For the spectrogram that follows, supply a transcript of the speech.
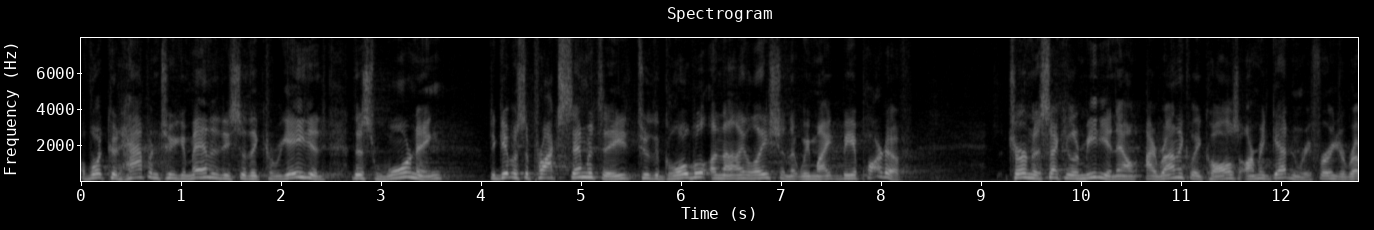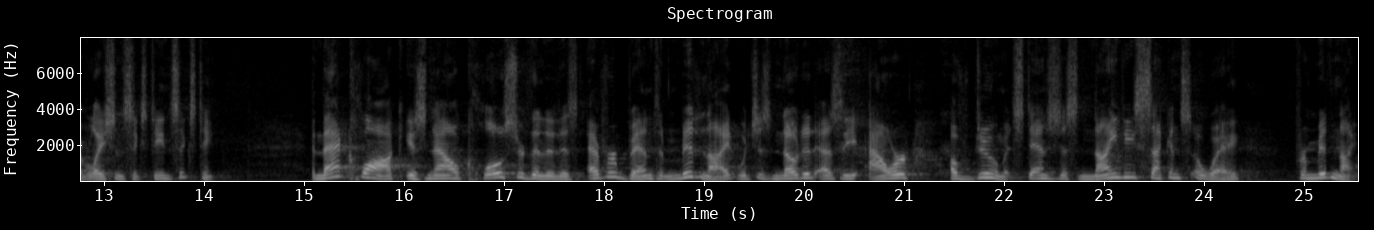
of what could happen to humanity, so they created this warning to give us a proximity to the global annihilation that we might be a part of. A term that secular media now ironically calls Armageddon, referring to Revelation 16 16. And that clock is now closer than it has ever been to midnight, which is noted as the hour of doom. It stands just 90 seconds away from midnight.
